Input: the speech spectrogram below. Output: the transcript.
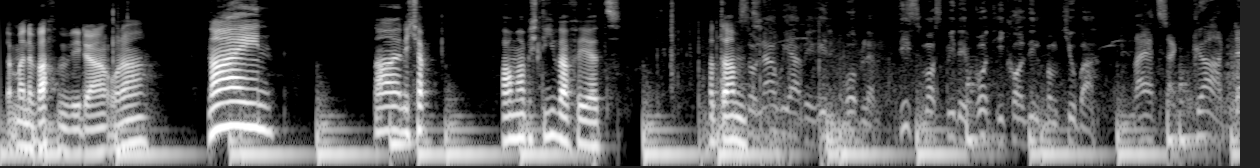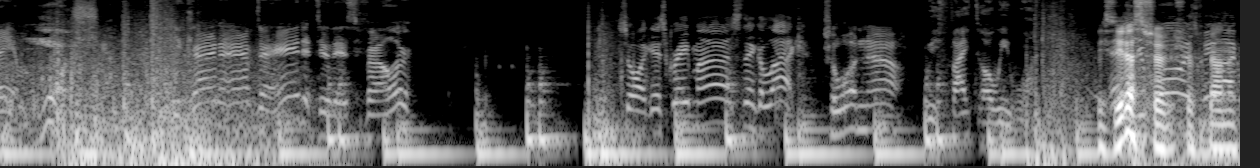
Ich hab meine Waffen wieder, oder? Nein! Nein, ich hab... Warum habe ich die Waffe jetzt? Verdammt. So now we have a real problem. This must be the boat he called in from Cuba. That's a goddamn warship. You kinda have to hand it to this feller. So I guess great minds think alike. So what now? We fight or we won. Ich sehe das Schiff, Schiff gar nicht.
